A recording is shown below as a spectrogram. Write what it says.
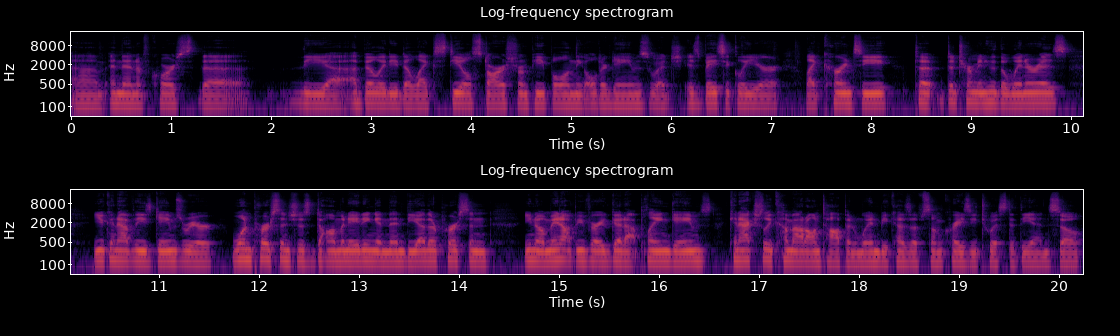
Um, and then, of course, the the uh, ability to like steal stars from people in the older games, which is basically your like currency to determine who the winner is. You can have these games where one person's just dominating, and then the other person, you know, may not be very good at playing games, can actually come out on top and win because of some crazy twist at the end. So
